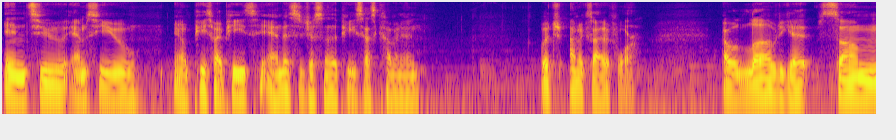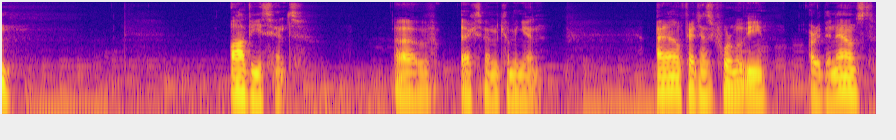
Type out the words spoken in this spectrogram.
into MCU, you know, piece by piece, and this is just another piece that's coming in, which I'm excited for. I would love to get some obvious hint of X Men coming in. I know Fantastic Four movie already been announced.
